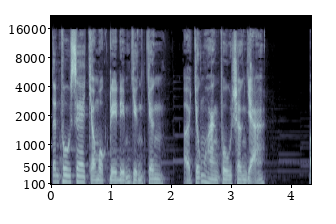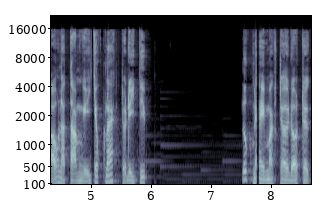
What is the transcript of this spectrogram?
Tên phu xe chọn một địa điểm dừng chân Ở chốn hoang vu sơn giả, Bảo là tạm nghỉ chốc lát rồi đi tiếp. Lúc này mặt trời đỏ trực,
